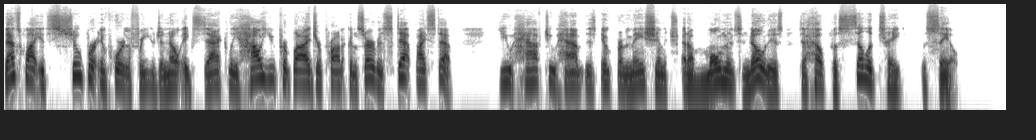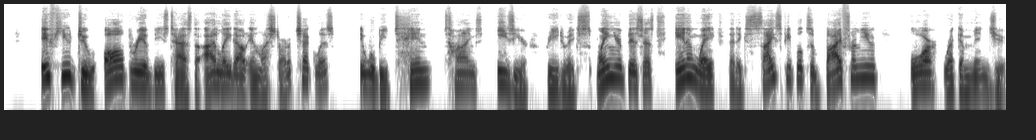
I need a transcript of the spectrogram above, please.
That's why it's super important for you to know exactly how you provide your product and service step by step you have to have this information at a moment's notice to help facilitate the sale. If you do all three of these tasks that I laid out in my startup checklist, it will be 10 times easier for you to explain your business in a way that excites people to buy from you or recommend you.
